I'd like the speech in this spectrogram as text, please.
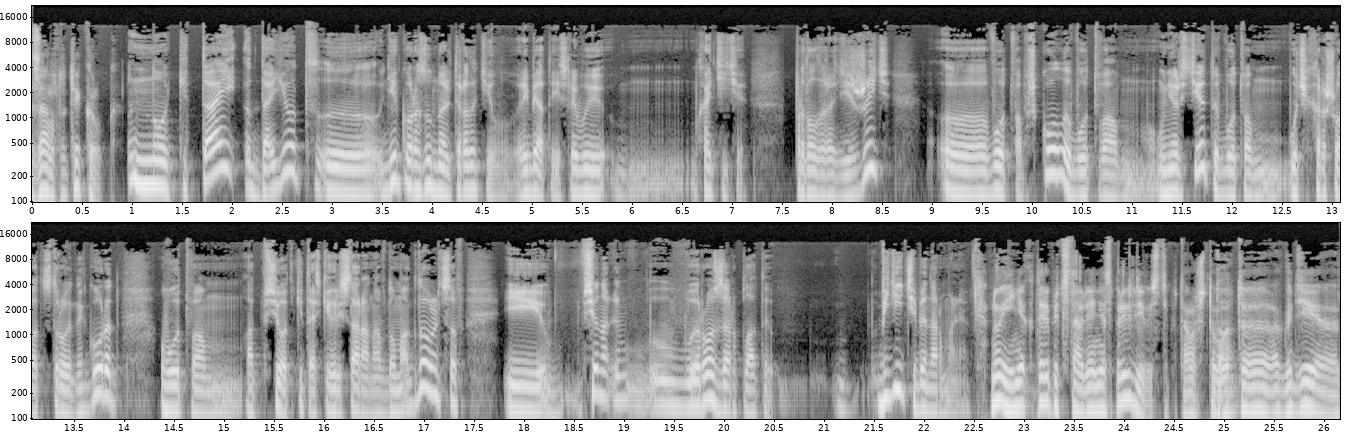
замкнутый круг. Но Китай дает э, некую разумную альтернативу. Ребята, если вы хотите продолжать здесь жить, э, вот вам школы, вот вам университеты, вот вам очень хорошо отстроенный город, вот вам от, все от китайских ресторанов до Макдональдсов, и все рост зарплаты ведите себя нормально. Ну и некоторые представления справедливости, потому что да. вот э, где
